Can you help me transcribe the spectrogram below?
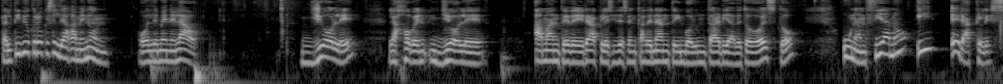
Taltibio creo que es el de Agamenón o el de Menelao. Yole, la joven Yole, amante de Heracles y desencadenante involuntaria de todo esto. Un anciano y Heracles.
